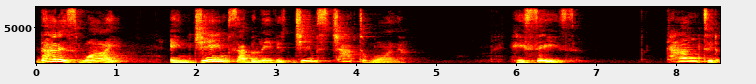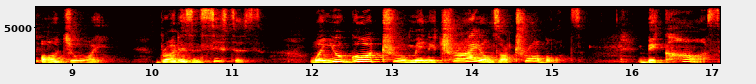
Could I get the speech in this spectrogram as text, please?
That is why in James, I believe it's James chapter 1, he says, Count it all joy, brothers and sisters, when you go through many trials or troubles, because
